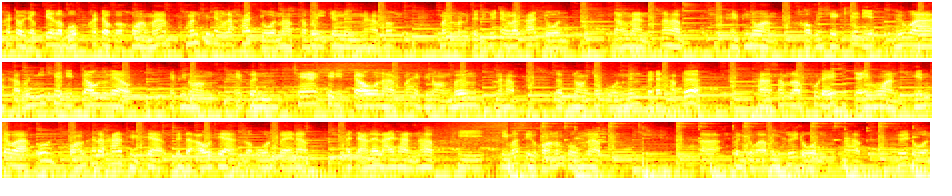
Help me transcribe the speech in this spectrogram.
เขาเจ้าอยากเปลี่ยนระบบเขาเจ้าก็ห่วงมากมันคือจังราคาโจรนะครับถ้าเบิ่งอีกจังหนึงนะครับเนาะมันมันเก็สิคือจังราคาโจรดังนั้นนะครับ ให้พี่น้องเขาไปเช็คเครดิต หรือว่าถ้าเพิ่นมีเครดิตเก่าอยู่แล้ว ให้พี่น้องให้เพิ่นแชร์เครดิตเก่านะครับมาให้พี่น้องเบิ่งนะครับแล้วพี่น้องจังโอนเงินไปนะครับเด้อถ้าสำหรับผู้ใดที่ใจห้อนเห็นแต่ว่าโอ้ยของคือราคาถูกแท้เป็นแต่เอาแท้เราโอนไปนะครับ อาจารย์หลายๆท่านนะครับ ที่ที่มาซื้อของน้ำผมนะครับอ่าเพิ่นก็ว่าเพิ่นเคยโดนนะครับ เคยโดน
